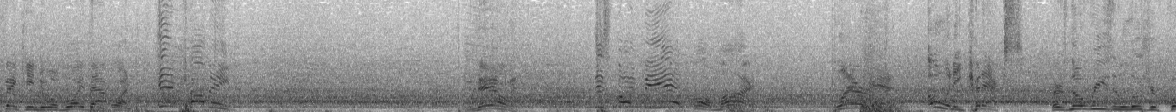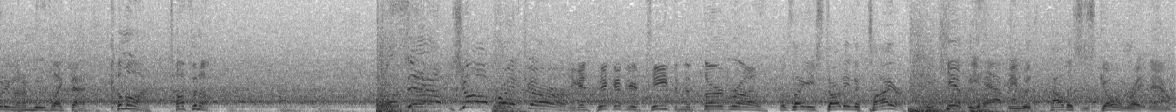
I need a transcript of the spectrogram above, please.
Quick thinking to avoid that one. Incoming! Nailed it. This might be it. Oh, my. Lariat. Oh, and he connects. There's no reason to lose your footing on a move like that. Come on, toughen up. Sit out jawbreaker. You can pick up your teeth in the third row. Looks like he's starting to tire. He can't be happy with how this is going right now.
